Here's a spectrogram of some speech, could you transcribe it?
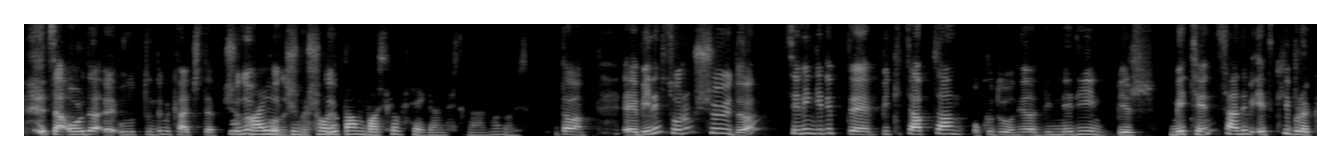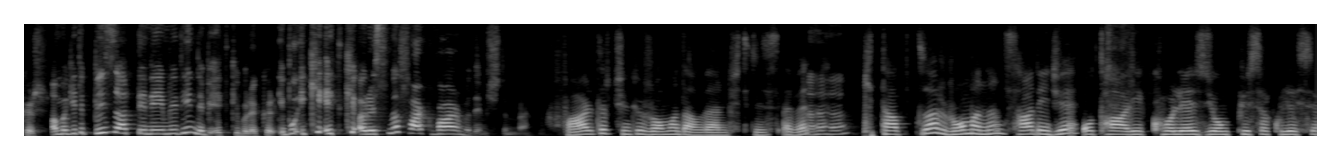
Sen orada e, unuttun değil mi? Kaçtı. Şunu Hayır çünkü sorudan başka bir şey gelmişti galiba o yüzden. Tamam. Ee, benim sorum şuydu. Senin gidip de bir kitaptan okuduğun ya da dinlediğin bir metin sende bir etki bırakır. Ama gidip bizzat deneyimlediğin de bir etki bırakır. E, bu iki etki arasında fark var mı demiştim ben. Vardır çünkü Roma'dan vermiştiniz evet. Hı. Kitapta Roma'nın sadece o tarihi Kolezyum, Pisa Kulesi,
